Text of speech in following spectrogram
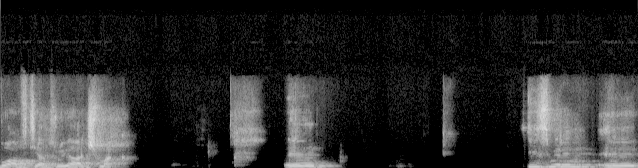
bu amfiteyatroyu açmak. E, İzmir'in e,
